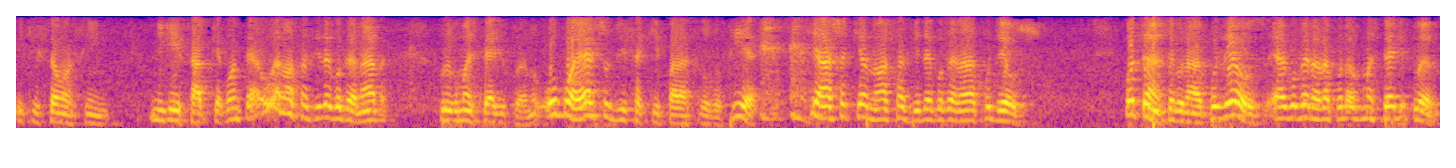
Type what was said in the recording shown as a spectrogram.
e que são assim, ninguém sabe o que acontece, ou a nossa vida é governada por alguma espécie de plano. O Boécio disse aqui para a filosofia que acha que a nossa vida é governada por Deus. Portanto, ser governada por Deus é governada por alguma espécie de plano.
